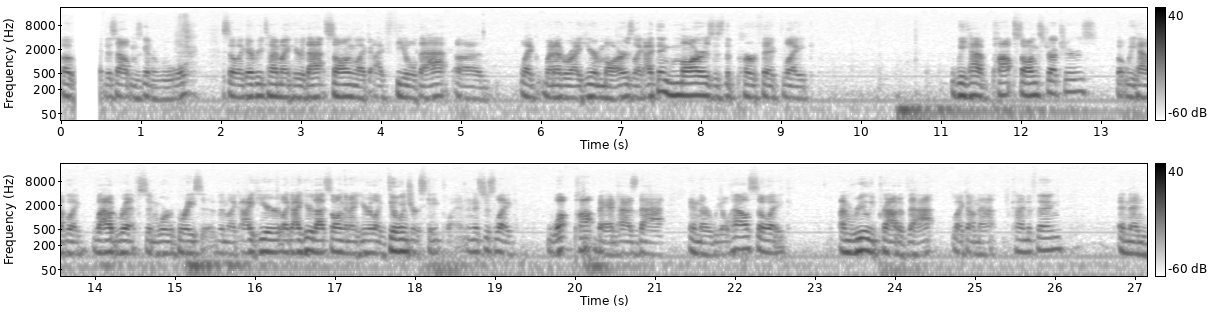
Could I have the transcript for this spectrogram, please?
oh, this album's gonna rule. So like every time I hear that song, like I feel that. Uh, like whenever I hear Mars, like I think Mars is the perfect like. We have pop song structures, but we have like loud riffs and we're abrasive and like I hear like I hear that song and I hear like Dillinger Escape Plan and it's just like what pop band has that in their wheelhouse so like I'm really proud of that like on that kind of thing and then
